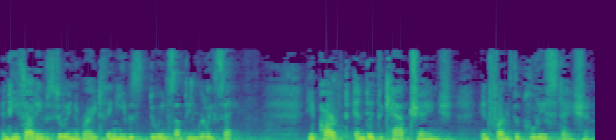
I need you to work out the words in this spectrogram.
And he thought he was doing the right thing. He was doing something really safe. He parked and did the cab change in front of the police station.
